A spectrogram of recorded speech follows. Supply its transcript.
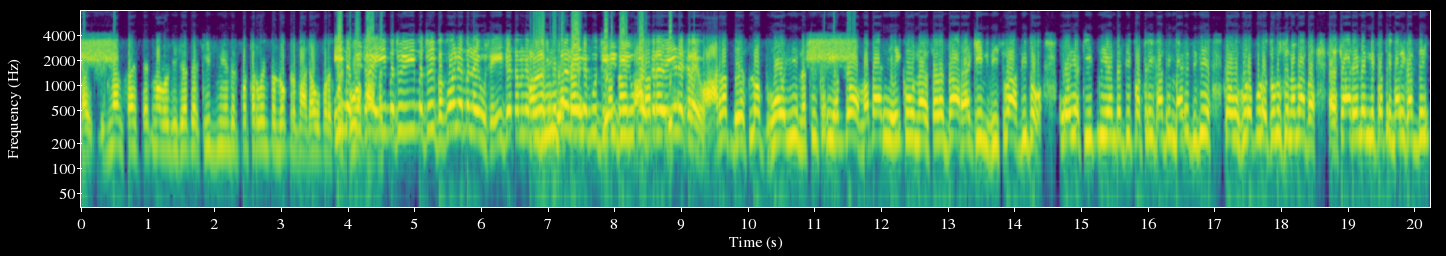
ભાઈ વિજ્ઞાન સાયન્સ ટેકનોલોજી છે અત્યારે કિડની અંદર પથ્થર હોય તો ડોક્ટર પાસે જવું પડે ઈ બધું થાય ઈ બધું ઈ બધું ભગવાને બનાવ્યું છે ઈ જે તમને માણસ મૂક્યા ને એને બુદ્ધિ દીધી ઉપયોગ કરાયો એને કરાયો. ભારત દેશનો ભૂવો ઈ નથી કરી શકતો. મતાડી હીકું ને શ્રદ્ધા રાખીને વિશ્વાસ દીધો. કોઈએ કીટની અંદરથી પથરી કાઢીને બહાર દીધી કે હું પૂરો પૂરો ધૂણું છું ને હમણાં ચાર એમએમની પથરી બારી કાઢી દઈ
